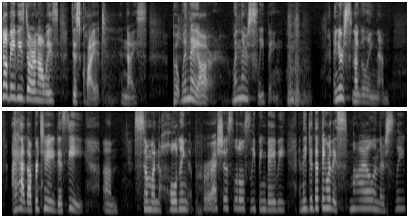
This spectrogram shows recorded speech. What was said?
Now, babies aren't always this quiet and nice, but when they are, when they're sleeping, and you're snuggling them, I had the opportunity to see um, someone holding a precious little sleeping baby, and they did that thing where they smile in their sleep.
